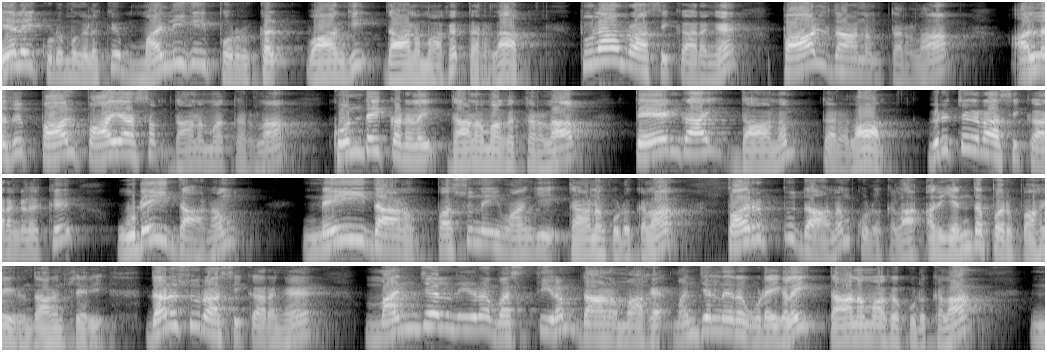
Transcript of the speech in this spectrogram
ஏழை குடும்பங்களுக்கு மளிகை பொருட்கள் வாங்கி தானமாக தரலாம். துலாம் ராசிக்காரங்க பால் தானம் தரலாம் அல்லது பால் பாயாசம் தானமாக தரலாம். கொண்டை கடலை தானமாக தரலாம். தேங்காய் தானம் தரலாம். விருச்சக ராசிக்காரங்களுக்கு உடை தானம் நெய் தானம் பசு நெய் வாங்கி தானம் கொடுக்கலாம். பருப்பு தானம் கொடுக்கலாம். அது எந்த பருப்பாக இருந்தாலும் சரி. தனுசு ராசிக்காரங்க மஞ்சள் நிற வஸ்திரம் தானமாக மஞ்சள் நிற உடைகளை தானமாக கொடுக்கலாம்.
